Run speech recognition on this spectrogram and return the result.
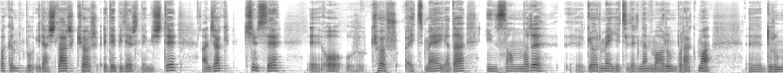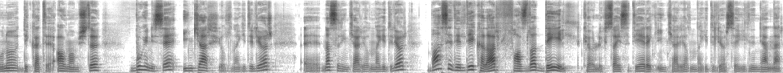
Bakın bu ilaçlar kör edebilir demişti. Ancak kimse e, o kör etme ya da insanları e, görme yetilerinden mahrum bırakma e, durumunu dikkate almamıştı. Bugün ise inkar yoluna gidiliyor. E, nasıl inkar yoluna gidiliyor? Bahsedildiği kadar fazla değil körlük sayısı diyerek inkar yoluna gidiliyor sevgili dinleyenler.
